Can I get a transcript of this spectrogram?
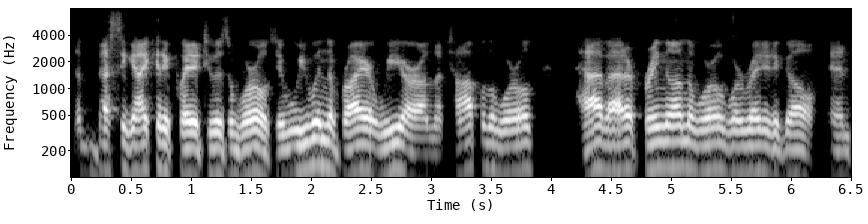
the best thing I can equate it to is the world. We win the Brier, we are on the top of the world. Have at it, bring on the world. We're ready to go. And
